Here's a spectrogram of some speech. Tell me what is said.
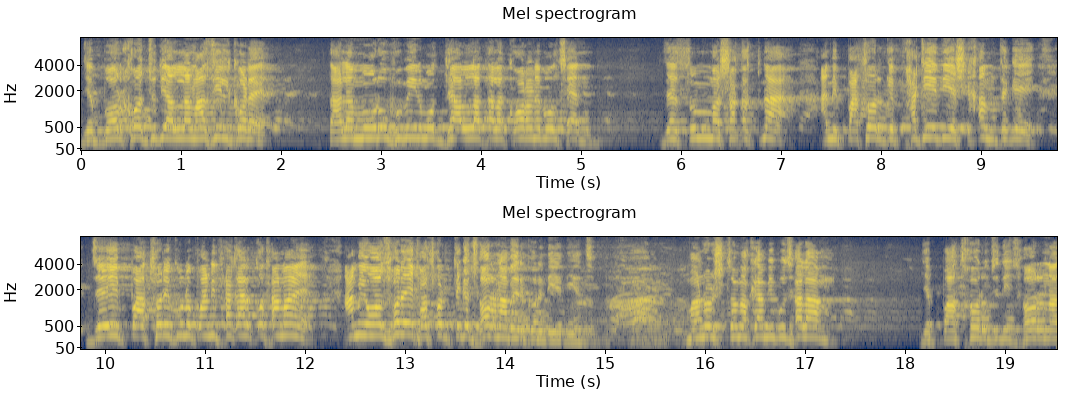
যে বরকত যদি আল্লাহ নাজিল করে, তাহলে মরুভূমির মধ্যে আল্লাহ তালা করণে বলছেন যে, সুম্মা শাকাক না আমি পাথরকে ফাটিয়ে দিয়ে সেখান থেকে, যেই পাথরে কোনো পানি থাকার কথা নয়, আমি অঝরে পাথর থেকে ঝর্ণা বের করে দিয়ে দিয়েছি। মানুষ তোমাকে আমি বুঝালাম যে পাথর যদি ঝর্ণা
